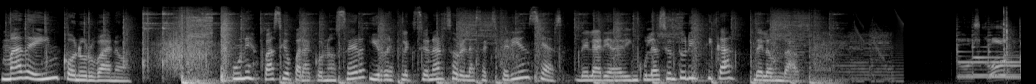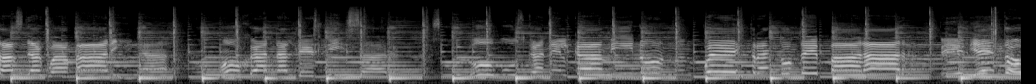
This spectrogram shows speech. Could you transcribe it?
Made in Conurbano. Un espacio para conocer y reflexionar sobre las experiencias del área de vinculación turística de la UNDAV. Tus gotas de agua marina no mojan al deslizar, solo buscan el camino, no encuentran dónde parar, pidiendo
